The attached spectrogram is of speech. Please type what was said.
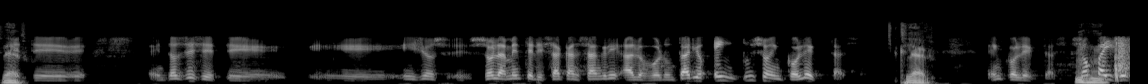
Claro. Este, entonces, este, eh, ellos eh, solamente le sacan sangre a los voluntarios e incluso en colectas. Claro. En colectas. Son países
